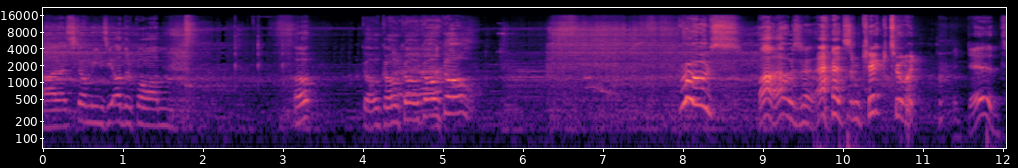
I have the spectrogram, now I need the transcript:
Uh, that still means the other bomb. Oh. Go, go, go, go, go! Bruce! Wow, that was a, that had some kick to it. It did.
